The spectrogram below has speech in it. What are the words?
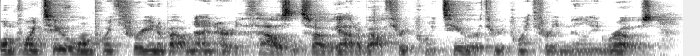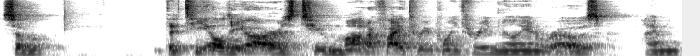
1.2, 1.3, and about 900,000. So I've got about 3.2 or 3.3 million rows. So the TLDR is to modify 3.3 million rows. I'm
